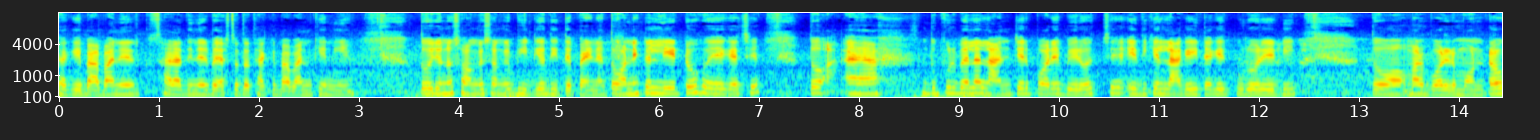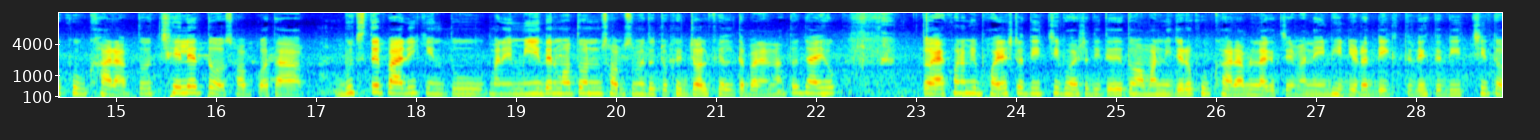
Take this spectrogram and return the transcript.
থাকে, বাবানের সারাদিনের ব্যস্ততা থাকে বাবানকে নিয়ে। তো ওই জন্য সঙ্গে সঙ্গে ভিডিও দিতে পারি না। তো অনেকটা লেটও হয়ে গেছে। তো দুপুরবেলা লাঞ্চের পরে বেরোচ্ছে। এদিকে লাগেজ টাগেজ পুরো রেডি তো আমার বরের মনটাও খুব খারাপ। তো ছেলে তো সব কথা বুঝতে পারি, কিন্তু মানে মেয়েদের মতন সবসময় তো চোখের জল ফেলতে পারে না। তো যাই হোক তো এখন আমি ভয়েসটা দিচ্ছি, ভয়েসটা দিতে দিতেও আমার নিজেরও খুব খারাপ লাগছে। মানে এই ভিডিওটা দেখতে দেখতে দিচ্ছি তো।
